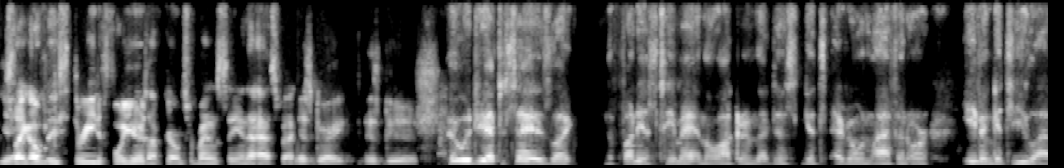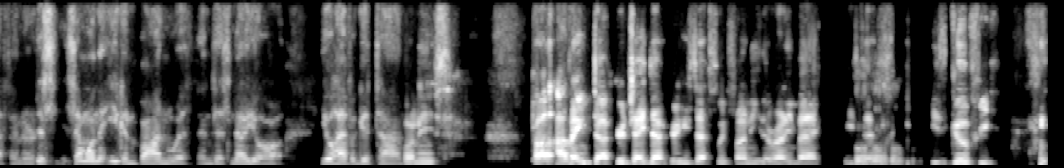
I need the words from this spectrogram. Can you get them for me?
Yeah. So like over these three to four years, I've grown tremendously in that aspect. That's great. That's good. Who would you have to say is like the funniest teammate in the locker room that just gets everyone laughing, or even gets you laughing, or just someone that you can bond with and just know you'll you'll have a good time? Funnies. Probably, I think Ducker, Jay Ducker, he's definitely funny. The running back, he's he's goofy.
